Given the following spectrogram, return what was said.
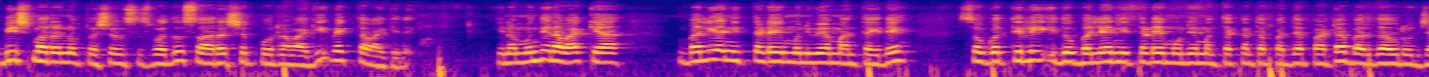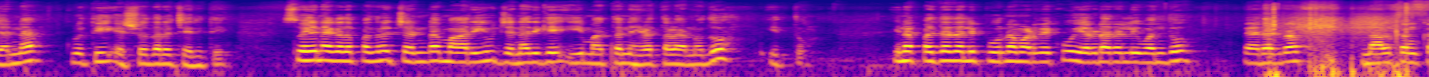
ಭೀಷ್ಮರನ್ನು ಪ್ರಶಂಸಿಸುವುದು ಸ್ವಾರಸ್ಯಪೂರ್ಣವಾಗಿ ವ್ಯಕ್ತವಾಗಿದೆ. ಇನ್ನು ಮುಂದಿನ ವಾಕ್ಯ, ಬಲಿಯ ನಿತ್ತಡೆ ಮುನಿವೆಂ ಅಂತ ಇದೆ. ಸೊ, ಗೊತ್ತಿರಲಿ, ಇದು ಬಲಿಯ ನಿತ್ತಡೆ ಮುನಿಯಂ ಅಂತಕ್ಕಂಥ ಪದ್ಯಪಾಠ ಬರೆದವರು ಜನ್ನ, ಕೃತಿ, ಯಶೋಧರ ಚರಿತಿ. ಸೊ ಏನಾಗದಪ್ಪ ಅಂದರೆ ಚಂಡಮಾರಿಯು ಜನರಿಗೆ ಈ ಮಾತನ್ನು ಹೇಳ್ತಾಳೆ ಅನ್ನೋದು ಇತ್ತು. ಇನ್ನು ಪದ್ಯದಲ್ಲಿ ಪೂರ್ಣ ಮಾಡಬೇಕು. ಎರಡರಲ್ಲಿ ಒಂದು ಪ್ಯಾರಾಗ್ರಾಫ್. ನಾಲ್ಕಂಕ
